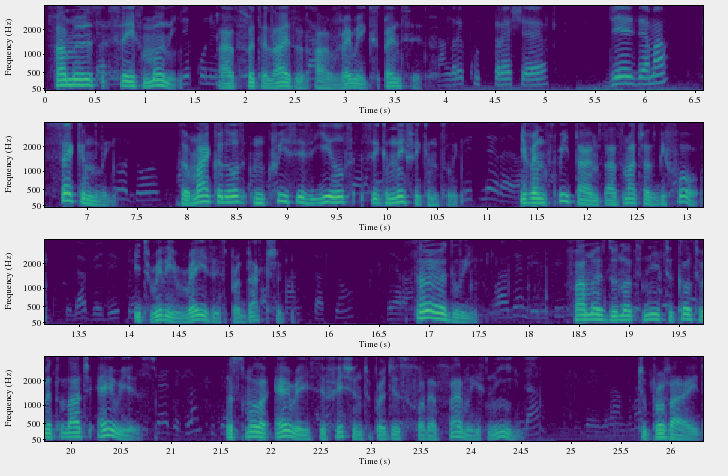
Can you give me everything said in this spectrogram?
farmers save money as fertilizers are very expensive. Secondly, the microdose increases yields significantly even three times as much as before. It really raises production. Thirdly, farmers do not need to cultivate large areas. A smaller area is sufficient to produce for their family's needs, to provide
